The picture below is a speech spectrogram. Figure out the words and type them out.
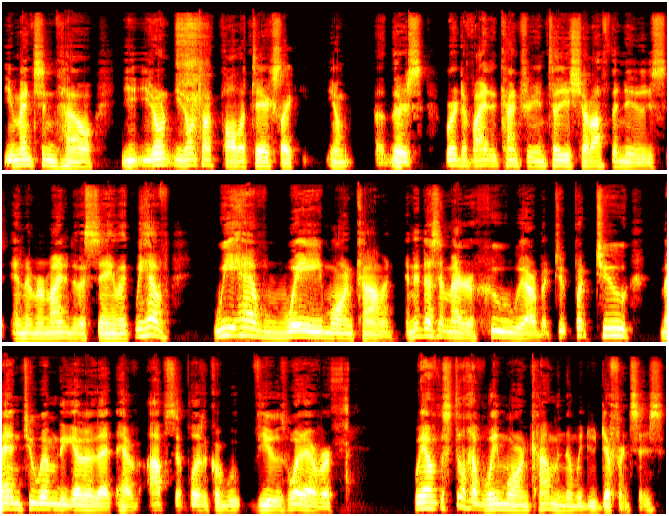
You mentioned how you, you don't you don't talk politics like you know uh, there's we're a divided country until you shut off the news. And I'm reminded of the saying like we have we have way more in common, and it doesn't matter who we are, but to put two men, two women together that have opposite political views, whatever, we have still have way more in common than we do differences.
